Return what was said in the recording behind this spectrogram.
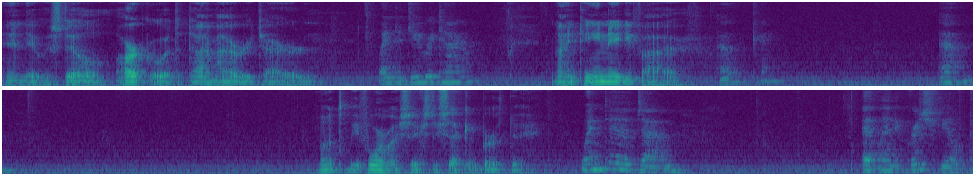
and it was still Arco at the time I retired, When did you retire? 1985. Okay. Um, month before my 62nd birthday. When did um, Atlantic Richfield,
